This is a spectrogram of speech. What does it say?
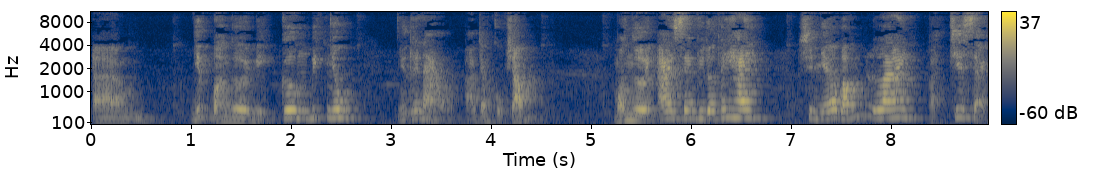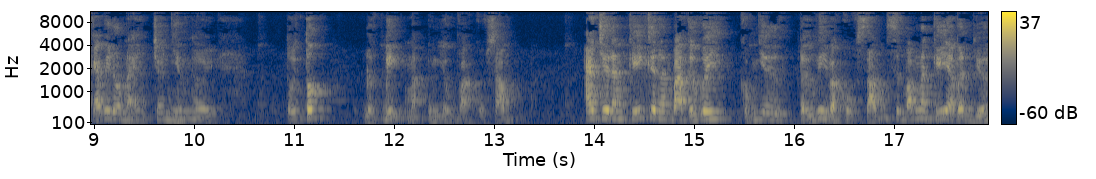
À, giúp mọi người biết cương biết nhu như thế nào ở trong cuộc sống. Mọi người ai xem video thấy hay xin nhớ bấm like và chia sẻ cái video này cho nhiều người tuổi tuất được biết mà ứng dụng vào cuộc sống. Ai chưa đăng ký kênh ba tử vi cũng như tử vi vào cuộc sống xin bấm đăng ký ở bên dưới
